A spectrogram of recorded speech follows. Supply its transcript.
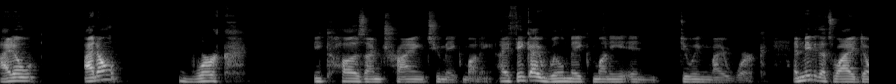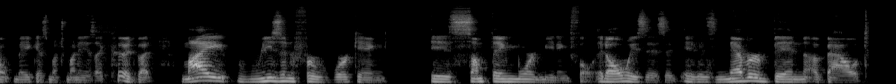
I don't, I don't work because I'm trying to make money. I think I will make money in doing my work. And maybe that's why I don't make as much money as I could, but my reason for working is something more meaningful. It always is. It, it has never been about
